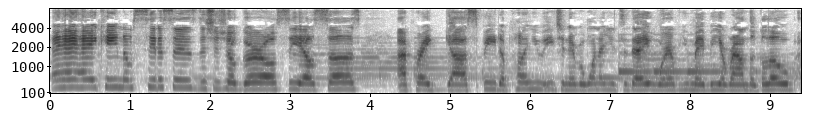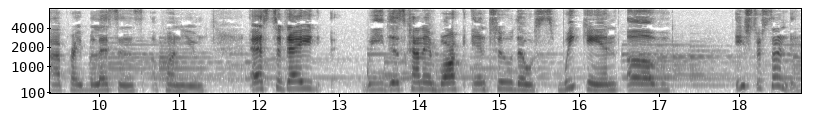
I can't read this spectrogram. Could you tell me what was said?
Hey, hey, hey, kingdom citizens. This is your girl, CL Suz. I pray God speed upon you, each and every one of you today, wherever you may be around the globe. I pray blessings upon you. As today, we just kind of embark into the weekend of Easter Sunday.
